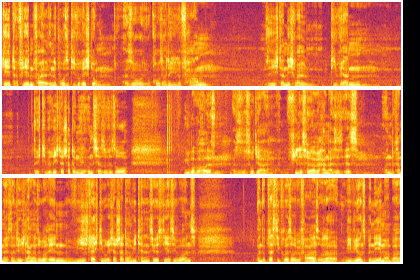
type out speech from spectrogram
geht auf jeden Fall in eine positive Richtung. Also großartige Gefahren sehe ich da nicht, weil die werden durch die Berichterstattung uns ja sowieso übergeholfen. Also es wird ja vieles höher gehangen, als es ist. Und da kann man jetzt natürlich lange darüber reden, wie schlecht die Berichterstattung, wie tendenziös die ist über uns. Und ob das die größere Gefahr ist oder wie wir uns benehmen, aber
